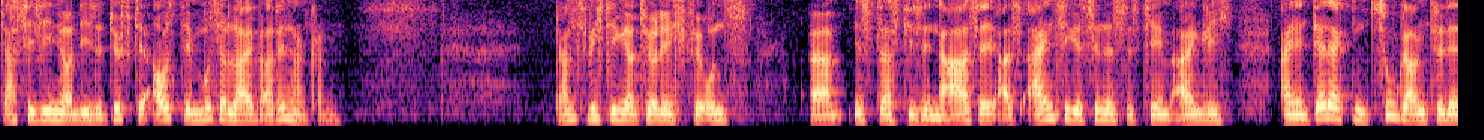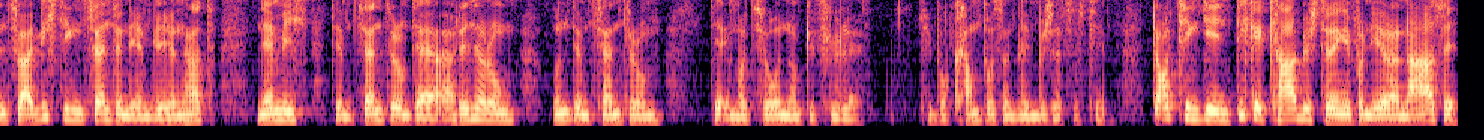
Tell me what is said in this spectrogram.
dass sie sich noch an diese Düfte aus dem Mutterleib erinnern können. Ganz wichtig natürlich für uns äh, ist, dass diese Nase als einziges Sinnessystem eigentlich einen direkten Zugang zu den zwei wichtigen Zentren im Gehirn hat, nämlich dem Zentrum der Erinnerung und dem Zentrum der Emotionen und Gefühle. Hippocampus und limbisches System. Dorthin gehen dicke Kabelstränge von ihrer Nase.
